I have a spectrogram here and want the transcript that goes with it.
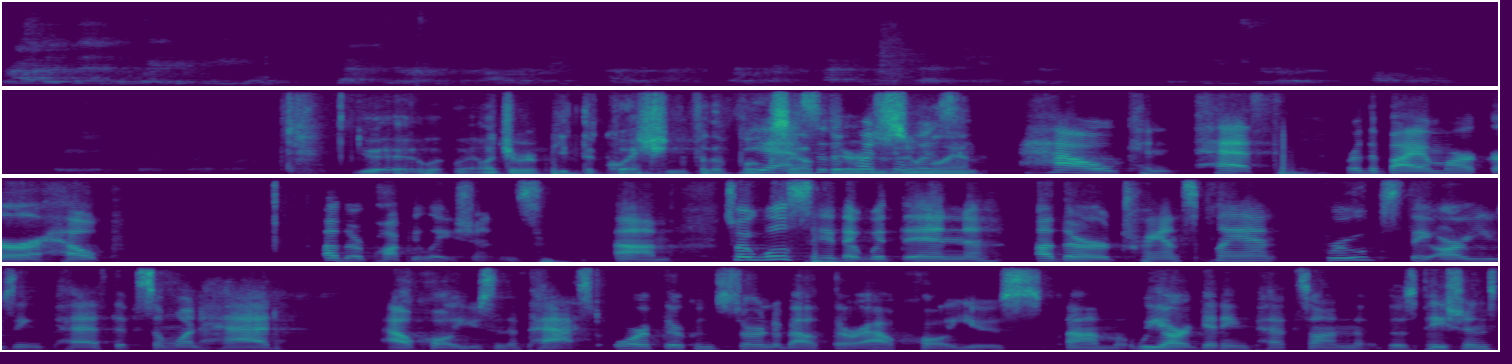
rather than the way that we will test urine and other things in other kinds of programs. How do you think that changes the future of helping patients get sober? You- Why don't you repeat the question for the folks Yeah, out so the there in Zoom was, land? how can PEth or the biomarker help other populations? Um, so I will say that within other transplant groups, they are using PEth if someone had alcohol use in the past, or if they're concerned about their alcohol use. Um, we are getting PEths on those patients.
